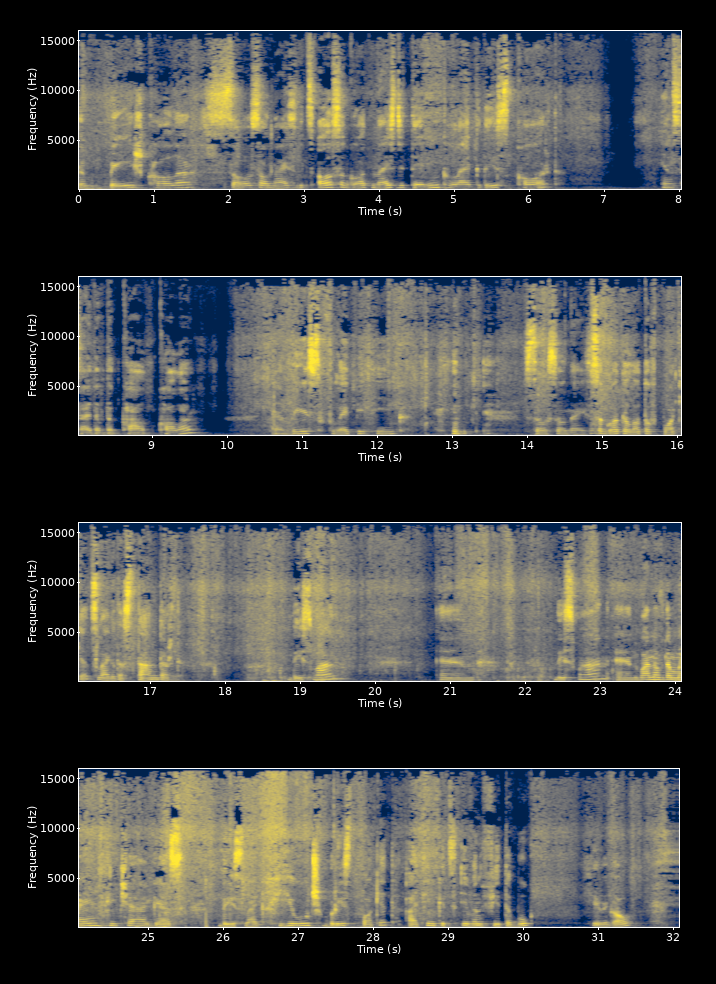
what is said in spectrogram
The beige color, so, so nice. It's also got nice detailing like this cord inside of the collar and this flappy thing. so, so nice. so got a lot of pockets like the standard, this one and this one and one of the main feature I guess this like huge breast pocket. I think it's even fit a book. Here we go.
